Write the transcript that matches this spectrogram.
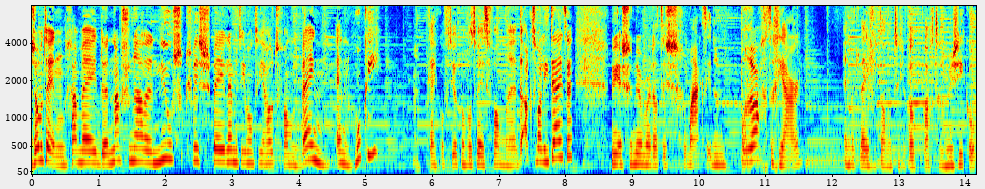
Zometeen gaan wij de nationale nieuwsquiz spelen... met iemand die houdt van wijn en hockey. Kijken of hij ook nog wat weet van de actualiteiten. Nu is een nummer dat is gemaakt in een prachtig jaar. En dat levert dan natuurlijk ook prachtige muziek op.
